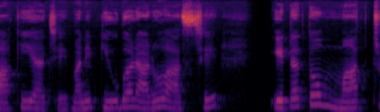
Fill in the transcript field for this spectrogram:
বাকি আছে মানে টিউবার আরও আসছে। এটা তো মাত্র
